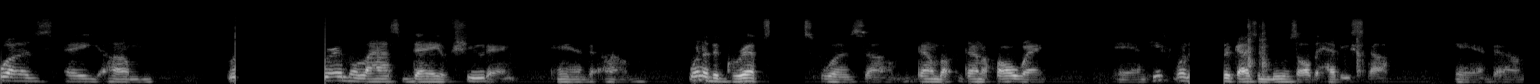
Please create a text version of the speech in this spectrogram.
was a um, we're in the last day of shooting, and um, one of the grips was um, down the down a hallway, and he's one of the guys who moves all the heavy stuff, and um,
